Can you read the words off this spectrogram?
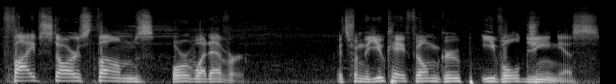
five stars, thumbs, or whatever. It's from the UK film group Evil Genius.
